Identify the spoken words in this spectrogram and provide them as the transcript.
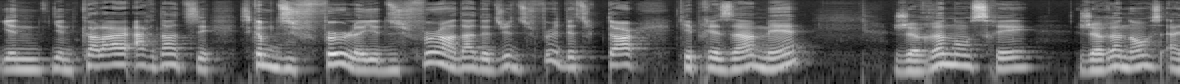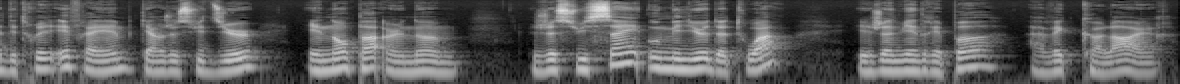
Il y, a une, colère ardente. C'est, comme du feu, là. Il y a du feu en dedans de Dieu, du feu destructeur qui est présent, mais je renoncerai, je renonce à détruire Éphraïm, car je suis Dieu et non pas un homme. Je suis saint au milieu de toi, et je ne viendrai pas avec colère.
